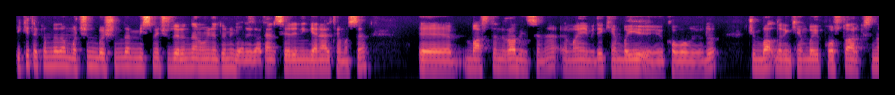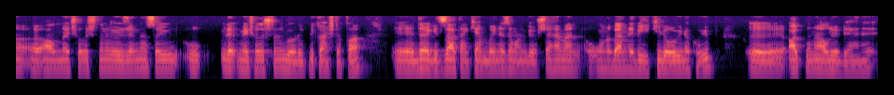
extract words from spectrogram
İki takımda da maçın başında mismatch üzerinden oynadığını gördük. Zaten serinin genel teması e, Boston Robinson'ı e, Miami'de Kemba'yı e, kovalıyordu. Jim Butler'ın Kemba'yı posta arkasına e, almaya çalıştığını ve üzerinden sayı üretmeye çalıştığını gördük birkaç defa. E, Dragic zaten Kemba'yı ne zaman görse hemen onu benle bir ikili oyuna koyup e, aklına alıyordu yani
